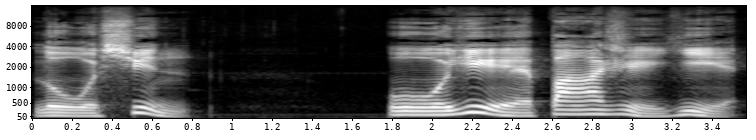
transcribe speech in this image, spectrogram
鲁迅，五月八日夜。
